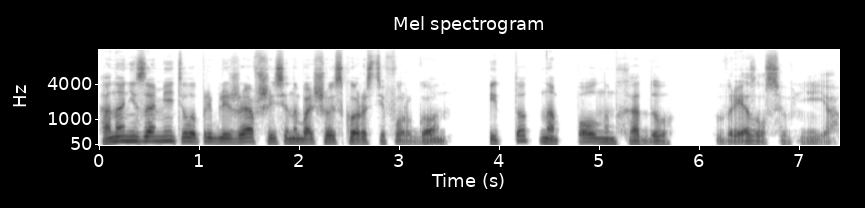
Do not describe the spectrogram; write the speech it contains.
Она не заметила приближавшийся на большой скорости фургон, и тот на полном ходу врезался в нее.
